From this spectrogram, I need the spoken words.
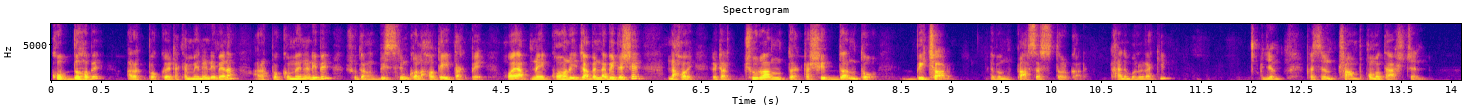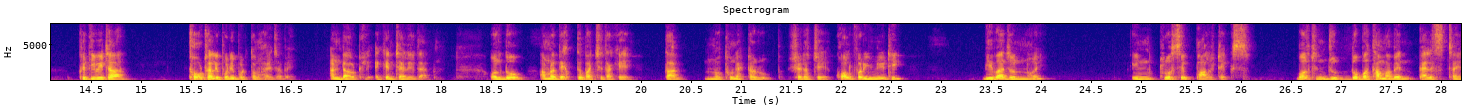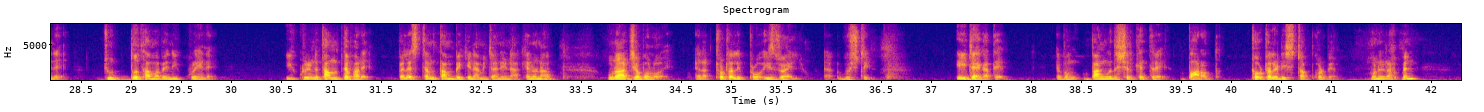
ক্ষুব্ধ হবে আর এক পক্ষ এটাকে মেনে নেবে না আর এক পক্ষ মেনে নেবে, সুতরাং বিশৃঙ্খলা হতেই থাকবে। হয় আপনি কখনোই যাবেন না বিদেশে, না হয় এটার চূড়ান্ত একটা সিদ্ধান্ত, বিচার এবং প্রসেস দরকার। এখানে বলে রাখি যে প্রেসিডেন্ট ট্রাম্প ক্ষমতা আসছেন, পৃথিবীটা টোটালি পরিবর্তন হয়ে যাবে। Undoubtedly I can tell you that although আমরা দেখতে পাচ্ছি তাকে তার নতুন একটা রূপ, সেটা হচ্ছে কল ফর ইউনিটি বিভাজন নয় ইনক্লুসিভ পলিটিক্স বলছেন, যুদ্ধ বা থামাবেন প্যালেস্টাইনে, যুদ্ধ থামাবেন ইউক্রেনে ইউক্রেনে থামতে পারে, প্যালেস্টাইন থামবে কিনা আমি জানি না, কেননা উনার যে বলয়, এরা টোটালি প্রো ইসরায়েল গোষ্ঠী এই জায়গাতে, এবং বাংলাদেশের ক্ষেত্রে ভারত টোটালি ডিস্টার্ব করবে। মনে রাখবেন,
